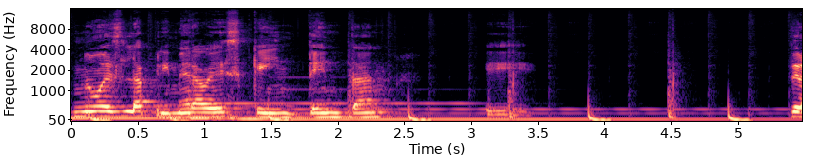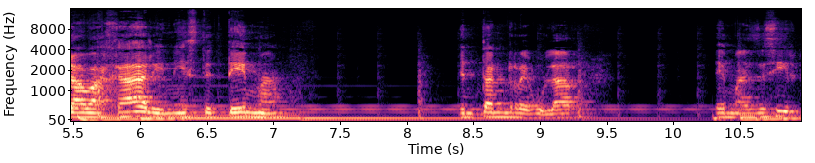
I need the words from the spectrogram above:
no es la primera vez que intentan eh, trabajar en este tema, intentan regular tema, es decir,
